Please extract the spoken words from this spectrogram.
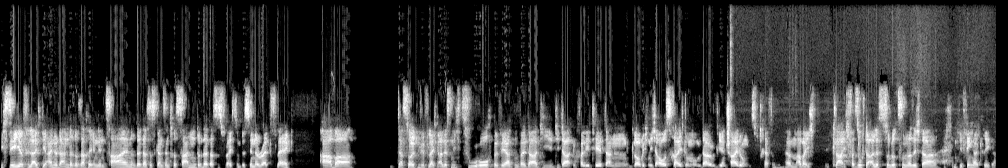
ich sehe vielleicht die eine oder andere Sache in den Zahlen oder das ist ganz interessant oder das ist vielleicht so ein bisschen eine Red Flag, aber das sollten wir vielleicht alles nicht zu hoch bewerten, weil da die, die Datenqualität dann, glaube ich, nicht ausreicht, um, um da irgendwie Entscheidungen zu treffen. Ähm, aber ich, klar, ich versuche da alles zu nutzen, was ich da in die Finger kriege.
